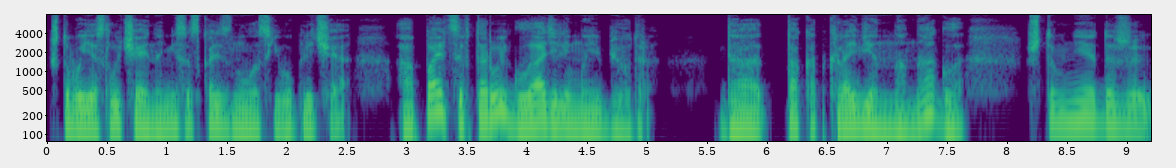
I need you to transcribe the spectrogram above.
чтобы я случайно не соскользнула с его плеча, а пальцы второй гладили мои бедра. Да так откровенно нагло, что мне даже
